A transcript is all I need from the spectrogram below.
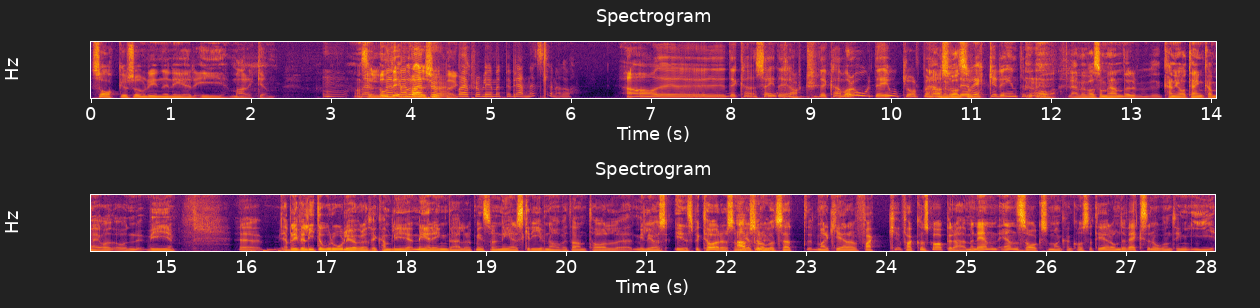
saker som rinner ner i marken. Alltså, Men, och men, det men går vad, är alldeles utmärkt. vad är problemet med brännässlorna då? Ja, det, det kan, säg det. Det kan vara o- det är oklart men Nej, alltså det som- räcker, det är inte bra. Nej, men vad som händer kan jag tänka mig. Och, och vi, Eh, Jag blir väl lite orolig över att vi kan bli nerringda eller åtminstone nerskrivna av ett antal eh, miljöinspektörer som på något sätt markera fack, fackkunskap i det här. Men en, en sak som man kan konstatera om det växer någonting i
